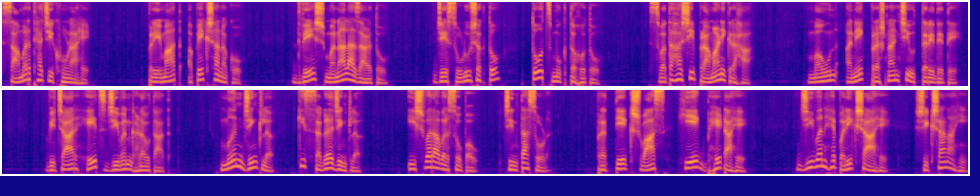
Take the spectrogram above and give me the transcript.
सामर्थ्याची खूण आहे. प्रेमात अपेक्षा नको. द्वेष मनाला जाळतो. जे सोडू शकतो तोच मुक्त होतो. स्वतःशी प्रामाणिक रहा. मौन अनेक प्रश्नांची उत्तरे देते. विचार हेच जीवन घडवतात. मन जिंकलं की सगळं जिंकलं. ईश्वरावर सोपव चिंता सोड. प्रत्येक श्वास ही एक भेट आहे. जीवन हे परीक्षा आहे शिक्षा नाही.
